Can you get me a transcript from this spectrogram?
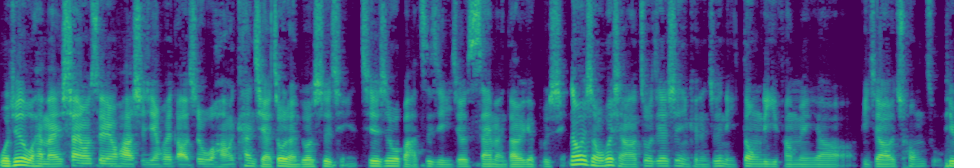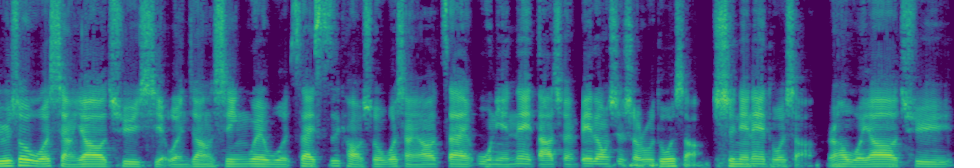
我觉得我还蛮善用碎片化时间，会导致我好像看起来做了很多事情，其实是我把自己就塞满到一个不行。那为什么会想要做这些事情？可能就是你动力方面要比较充足。比如说我想要去写文章，是因为我在思考说，我想要在五年内达成被动式收入多少，十年内多少，然后我要去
